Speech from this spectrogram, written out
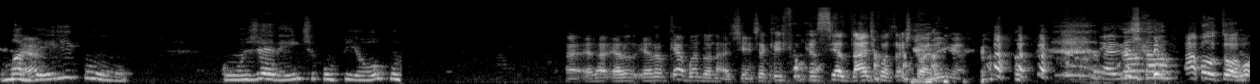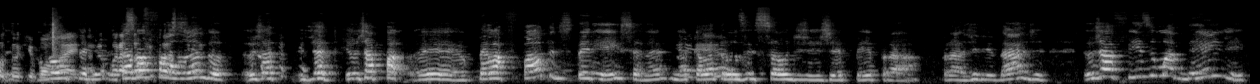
uma é? dele com, com o gerente, com o PO, com é, era, era, era o que abandonar a gente. É que a gente fica com ansiedade com essa historinha. É, eu tava... Ah, voltou, voltou, que bom. Ai, eu estava falando, eu já, já, eu já é, pela falta de experiência, né, naquela é. transição de GP para agilidade, eu já fiz uma dele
